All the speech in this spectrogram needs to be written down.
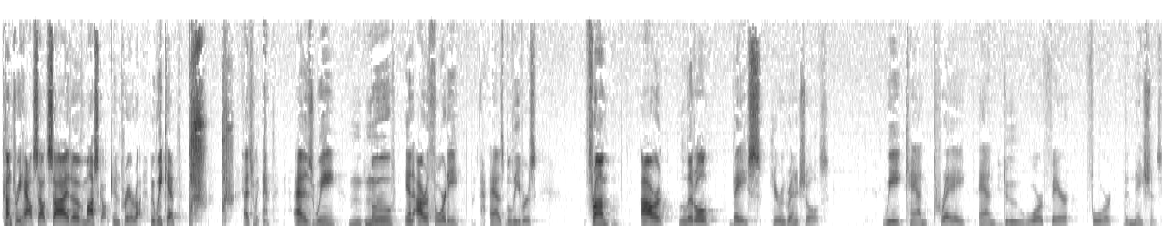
country house outside of Moscow in prayer. I mean, we can as we as we move in our authority as believers from our little base here in Granite Shoals, we can pray and do warfare for the nations.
